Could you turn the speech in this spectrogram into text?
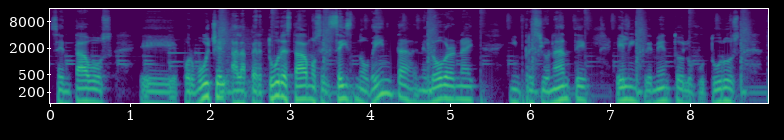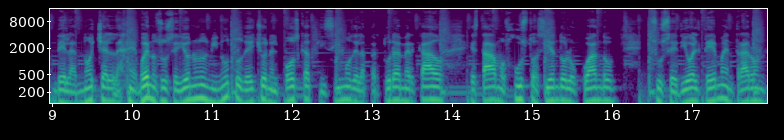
centavos eh, por buchel. A la apertura estábamos en 6.90 en el overnight. Impresionante el incremento de los futuros de la noche, bueno, sucedió en unos minutos, de hecho en el podcast que hicimos de la apertura de mercado, estábamos justo haciéndolo cuando sucedió el tema, entraron,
